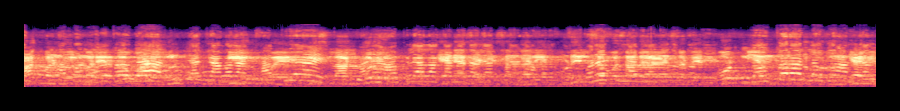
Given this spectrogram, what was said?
भाग भांडवल मर्यादा वाढवून ती रुपये वीस लाख करून घेण्यासाठी संघाने पुढील सर्वसाधारण सभेत पोट नियम दुरुस्त करून घ्यावी.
